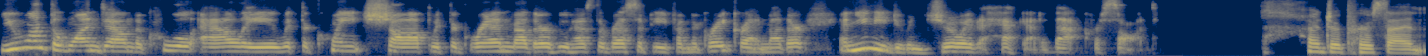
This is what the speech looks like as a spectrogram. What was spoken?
You want the one down the cool alley with the quaint shop with the grandmother who has the recipe from the great grandmother. And you need to enjoy the heck out of that croissant. 100%.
